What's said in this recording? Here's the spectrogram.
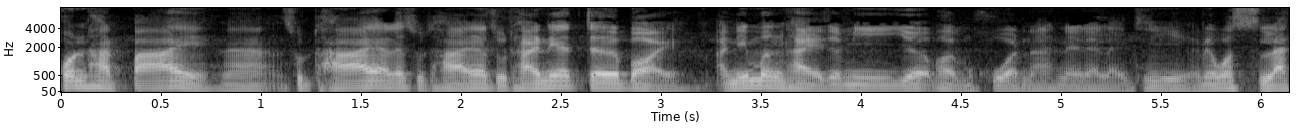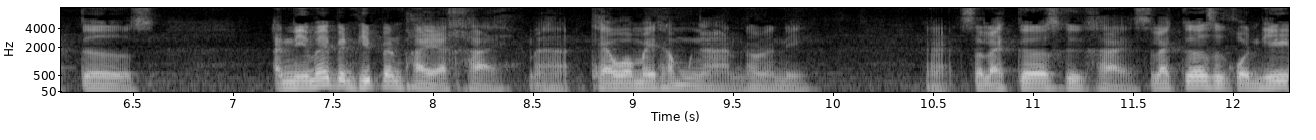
คนถัดไปนะสุดท้ายอะไรสุดท้ายสุดท้ายเนี่ยเจอบ่อย อันนี้เมืองไทยจะมีเยอะพอสมควรนะในหลาย ๆ ที่เรียกว่า slackers อันนี้ไม่เป็นพิษเป็นภัยกับใครนะฮะแค่ว่าไม่ทำงานเท่านั้นเองนะ slackers คือใคร slackers คือคนที่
